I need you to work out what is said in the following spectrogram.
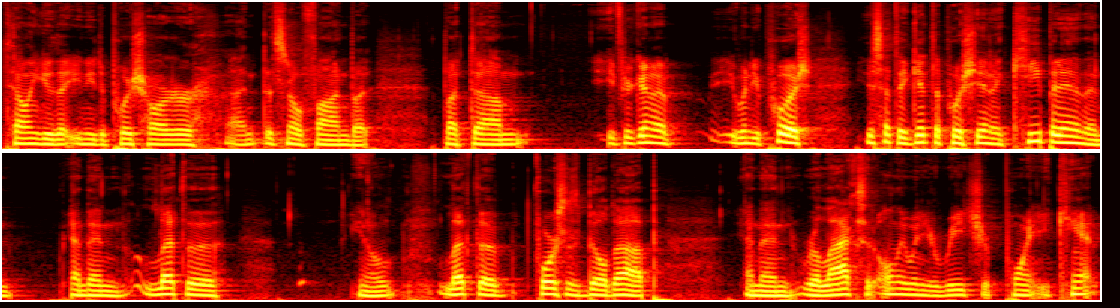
telling you that you need to push harder. And it's no fun, but but um, if you're gonna when you push, you just have to get the push in and keep it in and and then let the you know let the forces build up and then relax it only when you reach your point. You can't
